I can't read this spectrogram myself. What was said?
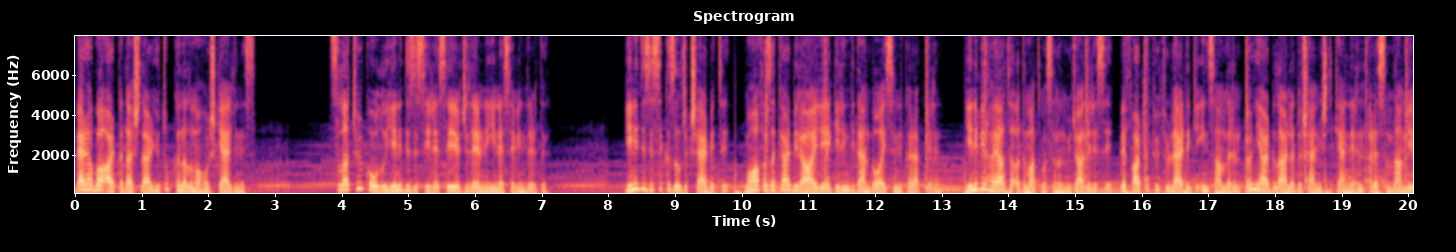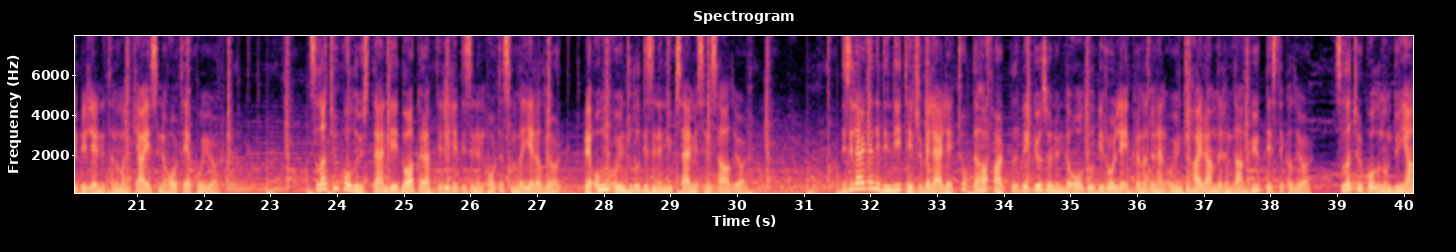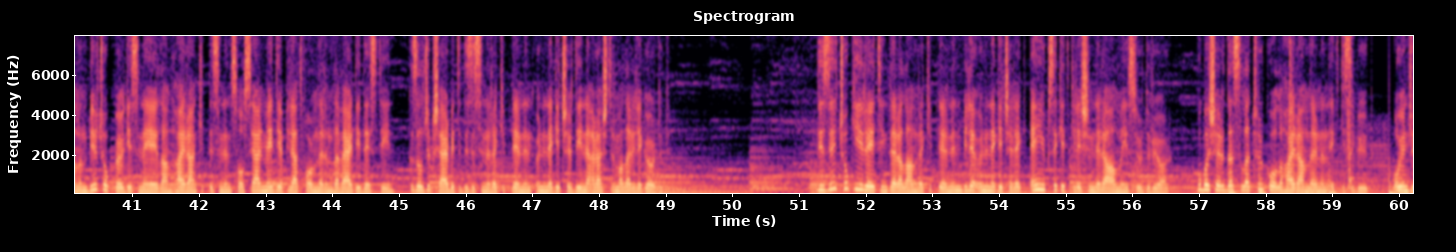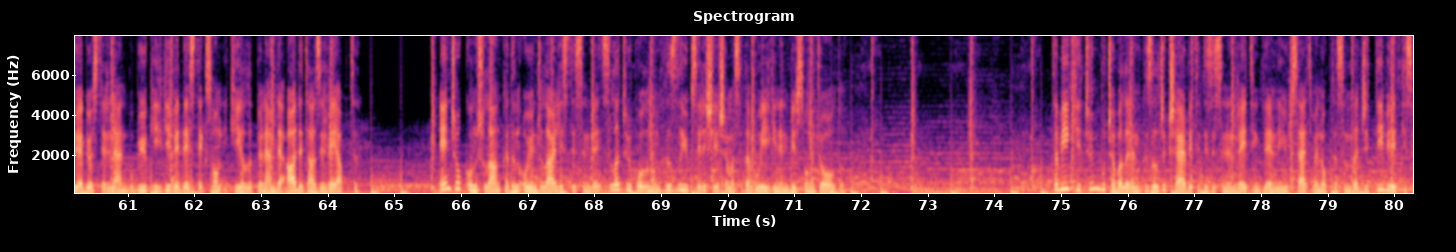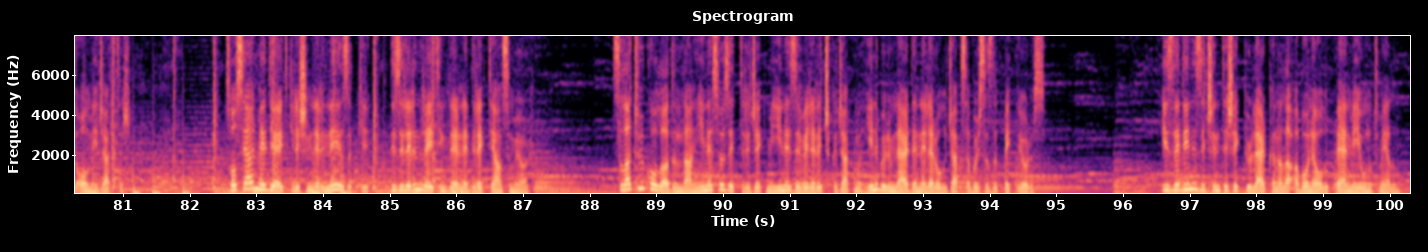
Merhaba arkadaşlar YouTube kanalıma hoş geldiniz. Sıla Türkoğlu yeni dizisiyle seyircilerini yine sevindirdi. Yeni dizisi Kızılcık Şerbeti, muhafazakar bir aileye gelin giden Doğa isimli karakterin, yeni bir hayata adım atmasının mücadelesi ve farklı kültürlerdeki insanların ön yargılarla döşenmiş dikenlerin arasından birbirlerini tanıma hikayesini ortaya koyuyor. Sıla Türkoğlu üstlendiği Doğa karakteriyle dizinin ortasında yer alıyor ve onun oyunculuğu dizinin yükselmesini sağlıyor. Dizilerden edindiği tecrübelerle çok daha farklı ve göz önünde olduğu bir rolle ekrana dönen oyuncu hayranlarından büyük destek alıyor. Sıla Türkoğlu'nun dünyanın birçok bölgesine yayılan hayran kitlesinin sosyal medya platformlarında verdiği desteğin, Kızılcık Şerbeti dizisini rakiplerinin önüne geçirdiğini araştırmalar ile gördük. Dizi çok iyi reytingler alan rakiplerinin bile önüne geçerek en yüksek etkileşimleri almayı sürdürüyor. Bu başarıda Sıla Türkoğlu hayranlarının etkisi büyük. Oyuncuya gösterilen bu büyük ilgi ve destek son iki yıllık dönemde adeta zirve yaptı. En çok konuşulan kadın oyuncular listesinde Sıla Türkoğlu'nun hızlı yükseliş yaşaması da bu ilginin bir sonucu oldu. Tabii ki tüm bu çabaların Kızılcık Şerbeti dizisinin reytinglerini yükseltme noktasında ciddi bir etkisi olmayacaktır. Sosyal medya etkileşimleri ne yazık ki dizilerin reytinglerine direkt yansımıyor. Sıla Türkoğlu adından yine söz ettirecek mi, yine zirvelere çıkacak mı, yeni bölümlerde neler olacak sabırsızlık bekliyoruz. İzlediğiniz için teşekkürler kanala abone olup beğenmeyi unutmayalım.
